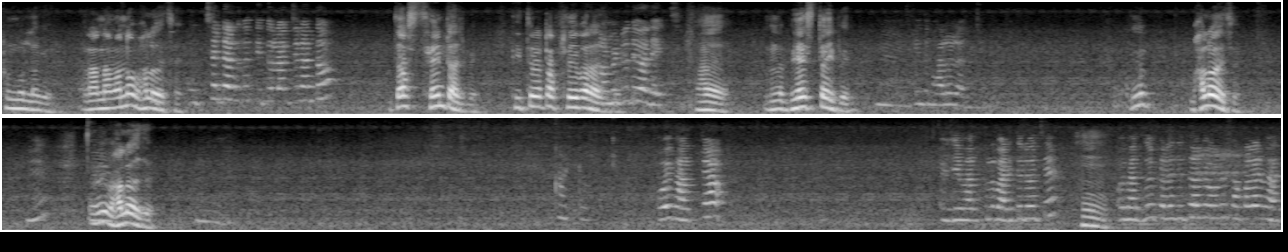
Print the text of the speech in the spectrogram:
সুন্দর লাগে। রান্না বান্নাও ভালো হয়েছে। উচ্ছে ডাল তো তিতো লাগছে না তো? জাস্ট সেন্ট আসবে তিতোর একটা ফ্লেভার আসবে। হ্যাঁ মানে ভেজ টাইপের ভালো লাগছে। এমনি ভালো হয়েছে। হুম? এমনি ভালো হয়েছে। হুম। ওই ভাতটা ওই যে ভাতগুলো বাড়িতে রয়েছে হুম। ওই ভাতগুলো ফেলে দিতে হবে ওগুলো সকালের ভাত।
